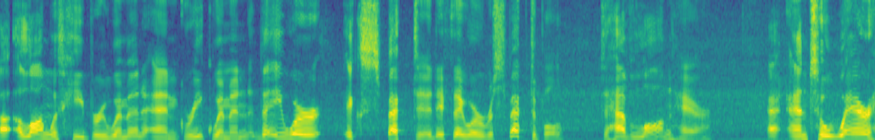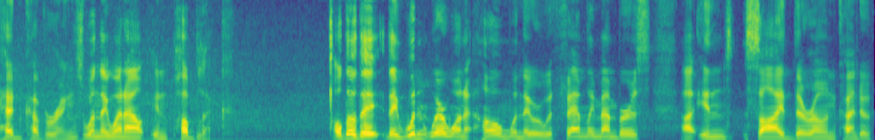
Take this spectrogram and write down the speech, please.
uh, along with Hebrew women and Greek women, they were expected, if they were respectable, to have long hair and to wear head coverings when they went out in public. Although they, they wouldn't wear one at home when they were with family members uh, inside their own kind of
